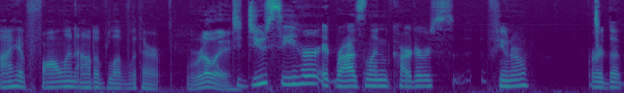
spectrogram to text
I have fallen out of love with her. Really? Did you see her at Rosalynn Carter's funeral, or the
